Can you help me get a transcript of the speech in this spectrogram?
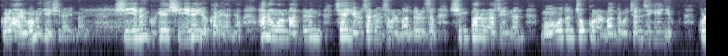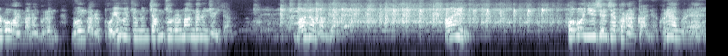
그걸 알고는 계시라 이 말이야. 신인은 그게 신인의 역할이 아니야. 하나님을 만드는 새 예루살렘 성을 만들어서 심판을 할 수 있는 모든 조건을 만들고 전 세계인이 굴복할 만한 그런 무언가를 보여주는 장소를 만드는 중이잖아. 맞아 맞아. 아니 법원이 있어야 재판할 거 아니야. 그래 안 그래?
